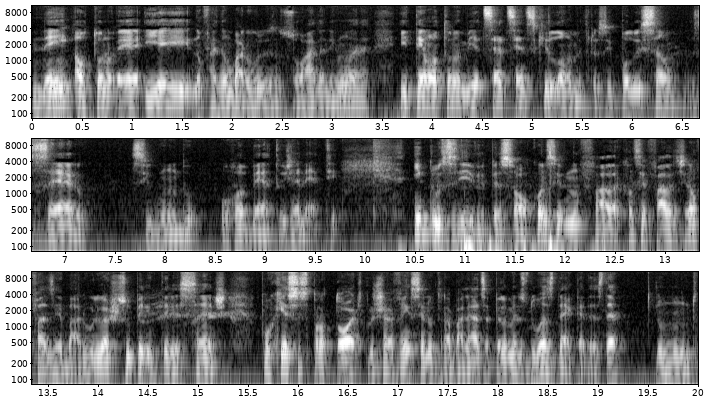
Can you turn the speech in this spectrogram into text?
nem autono é, e não faz nenhum barulho, zoada nenhuma, né? E tem uma autonomia de 700 km e poluição zero, segundo o Roberto Genetti. Inclusive, pessoal, quando você não fala, quando você fala de não fazer barulho, eu acho super interessante, porque esses protótipos já vêm sendo trabalhados há pelo menos duas décadas, né, no mundo.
